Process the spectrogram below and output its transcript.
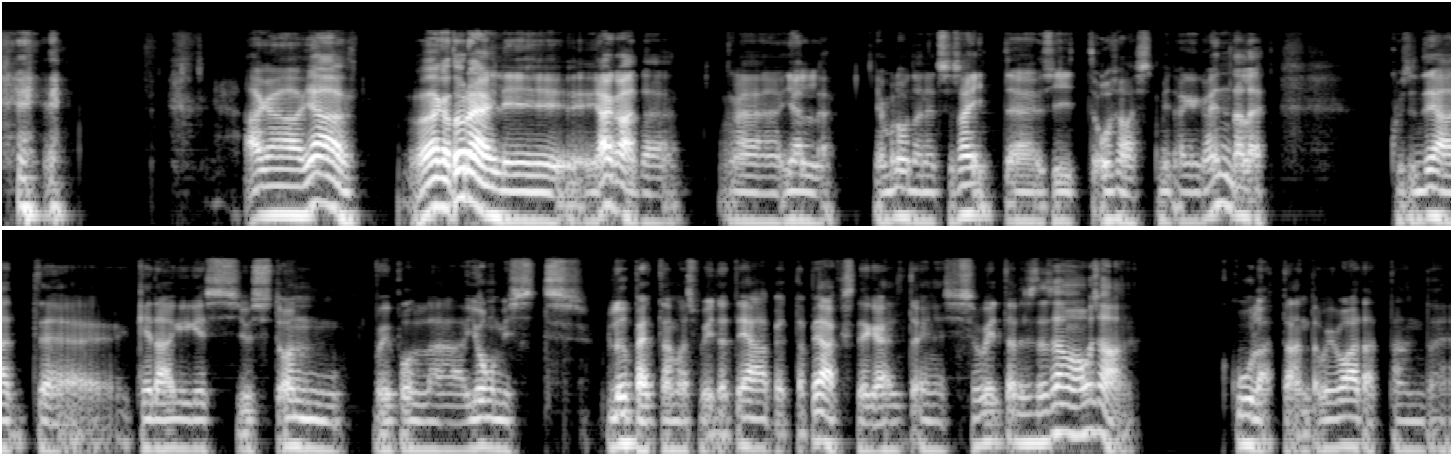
aga jaa, väga tore oli jagada äh, jälle ja ma loodan, et sa said äh, siit osast midagi ka endale. Kui sa tead äh, kedagi, kes just on võib-olla joomist lõpetamas või ta teab, et ta peaks tegelikult, onju, siis sa võid talle sedasama osa kuulata anda või vaadata anda.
